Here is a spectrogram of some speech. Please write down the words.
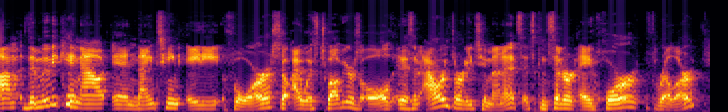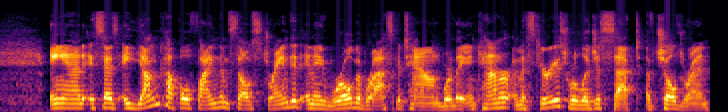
Um, the movie came out in 1984, so I was 12 years old. It is an hour and 32 minutes. It's considered a horror thriller. And it says a young couple find themselves stranded in a rural Nebraska town where they encounter a mysterious religious sect of children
